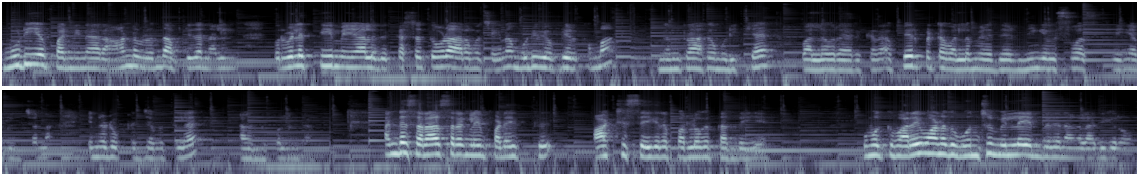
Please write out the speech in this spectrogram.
முடிய பண்ணினார். ஆண்டவர் வந்து அப்படிதான் நல் ஒருவேளை தீமையாக அல்லது கஷ்டத்தோடு ஆரம்பிச்சிங்கன்னா முடிவு எப்படி இருக்குமா நன்றாக முடிக்க வல்லவராக இருக்கிறார். அப்பேற்பட்ட வல்லமையில தேவன். நீங்கள் விசுவாசிக்கிறீங்க அப்படின்னு சொன்னால் என்னோட கூட ஜபத்தில் கலந்து கொள்ளுங்கள் அண்ட சராசரங்களையும் படைத்து ஆட்சி செய்கிற பரலோக தந்தையே உமக்கு மறைவானது ஒன்றும் இல்லை என்பதை நாங்கள் அறிகிறோம்.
